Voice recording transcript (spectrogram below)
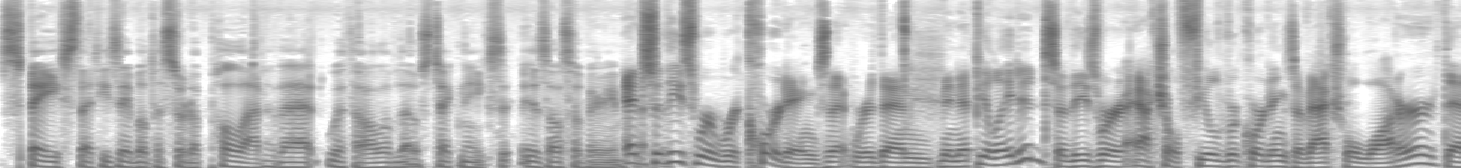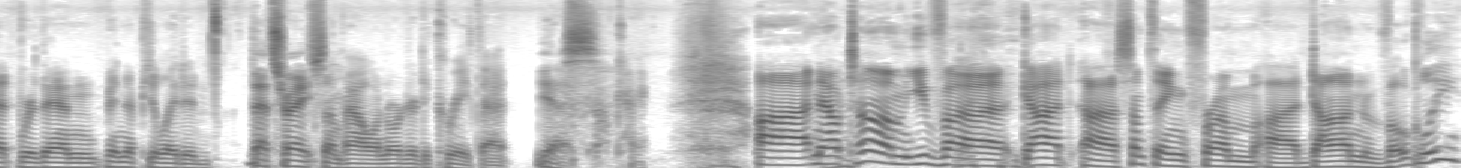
space that he's able to sort of pull out of that with all of those techniques is also very impressive. And so these were recordings that were then manipulated. So these were actual field recordings of actual water that were then manipulated. That's right. Somehow in order to create that. Yes. That, okay. Uh, now, Tom, you've uh, got uh, something from uh, Don Voegeli.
